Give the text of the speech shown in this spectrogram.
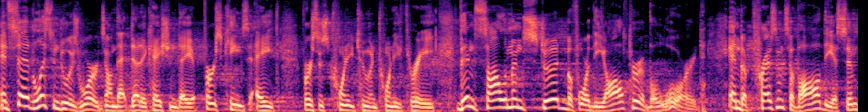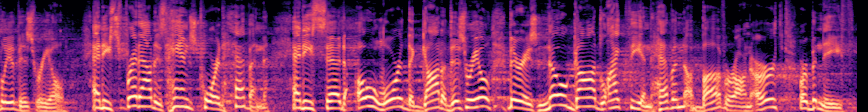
Instead, listen to his words on that dedication day at 1 Kings 8, verses 22 and 23. Then Solomon stood before the altar of the Lord in the presence of all the assembly of Israel and he spread out his hands toward heaven and he said, O Lord, the God of Israel, there is no God like thee in heaven, above, or on earth, or beneath,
